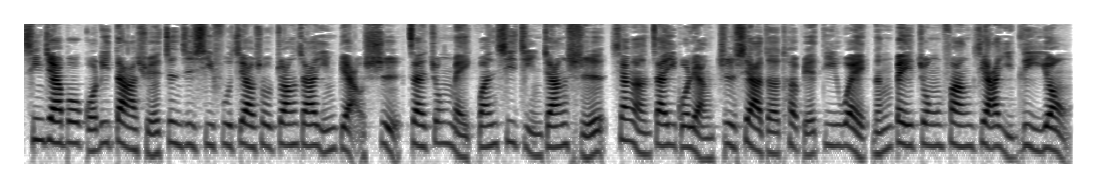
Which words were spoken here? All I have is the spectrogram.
新加坡国立大学政治系副教授庄家莹表示，在中美关系紧张时，香港在一国两制下的特别地位能被中方加以利用。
